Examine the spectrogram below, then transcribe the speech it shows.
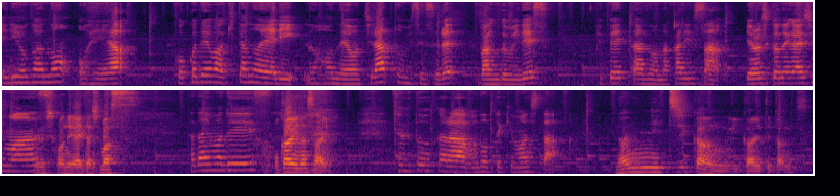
エリオガのお部屋。ここでは北のエリの骨をちらっとお見せする番組です。ピペッターズの中西さんよろしくお願いしまよろすしくお願いいたします。ただいまです。おかえりなさい。セブ島から戻ってきました。何日間行かれてたんですか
